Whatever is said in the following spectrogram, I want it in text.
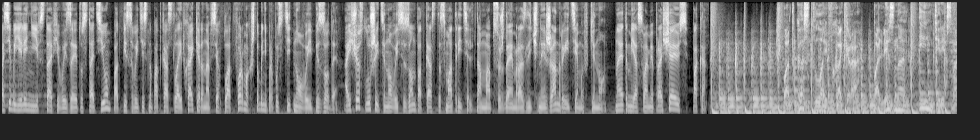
Спасибо Елене Евстафьевой за эту статью. Подписывайтесь на подкаст Лайфхакера на всех платформах, чтобы не пропустить новые эпизоды. А еще слушайте новый сезон подкаста «Смотритель». Там мы обсуждаем различные жанры и темы в кино. На этом я с вами прощаюсь. Пока. Подкаст Лайфхакера. Полезно и интересно.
